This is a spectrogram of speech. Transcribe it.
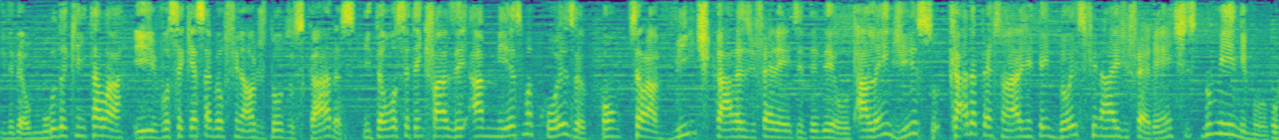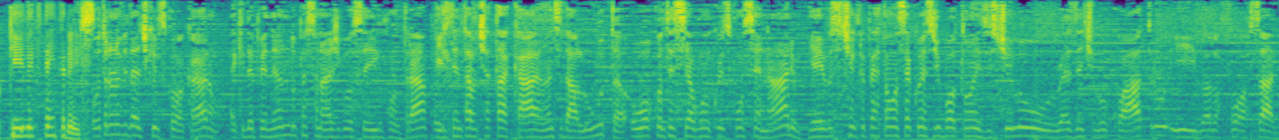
entendeu? Muda quem tá lá. E você quer saber o final de todos os caras, então você tem que fazer a mesma coisa com, sei lá, 20 caras diferentes, entendeu? Além disso, cada personagem tem dois finais diferentes, no mínimo. O Killer que tem três. Outra novidade que eles colocaram é que dependendo do personagem que você encontrar, ele tentava te atacar antes da luta ou acontecia alguma coisa com o cenário e aí você tinha que apertar uma sequência de botões, estilo Resident Evil 4 e God of War, sabe?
